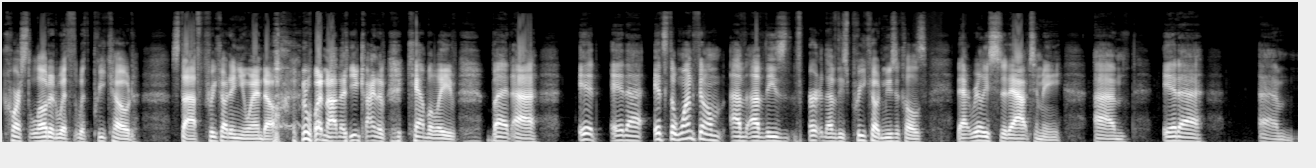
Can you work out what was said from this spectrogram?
of course, loaded with with pre-code stuff, pre-code innuendo and whatnot that you kind of can't believe. But uh, it it uh, it's the one film of of these er, of these pre-code musicals that really stood out to me. Um, it uh, um,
